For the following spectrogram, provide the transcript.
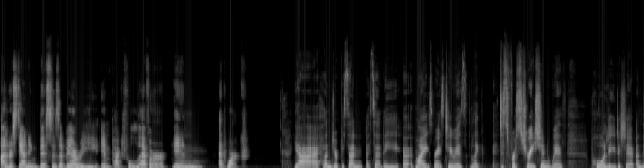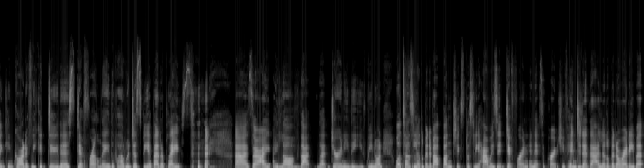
understanding this is a very impactful lever in mm. at work. Yeah, hundred percent. Certainly, uh, my experience too is like just frustration with poor leadership and thinking, God, if we could do this differently, the world would just be a better place. uh, so I, I love that that journey that you've been on. Well, tell us a little bit about Bunch explicitly. How is it different in its approach? You've hinted at that a little bit already, but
